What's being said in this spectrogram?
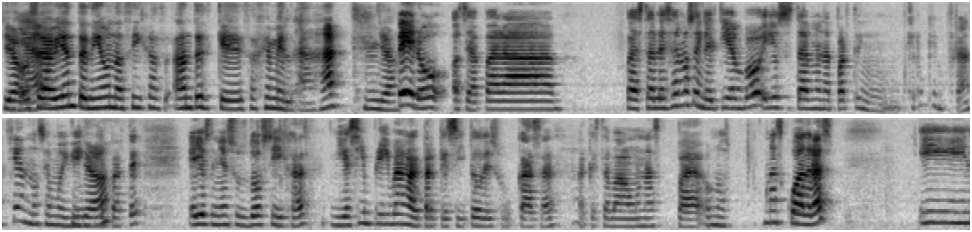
Ya, o ¿Ya? sea, habían tenido unas hijas antes que esas gemelas. Ajá. Ya. Pero, o sea, para, para establecernos en el tiempo, ellos estaban en una parte, en, creo que en Francia, no sé muy bien Ya. qué parte. Ellos tenían sus dos hijas y ellas siempre iban al parquecito de su casa, a que estaban unas, pa- unos unas cuadras y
